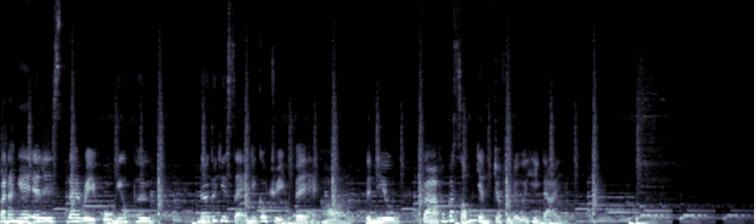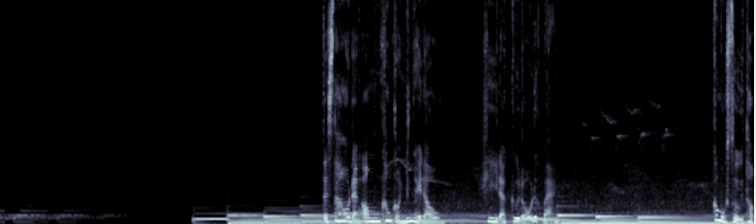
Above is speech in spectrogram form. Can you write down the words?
Bạn đang nghe Alice Diary của Nguyễn Ngọc Thư, nơi tôi chia sẻ những câu chuyện về hẹn hò, tình yêu và phong cách sống dành cho phụ nữ hiện đại. Tại sao đàn ông không còn như ngày đầu khi đã cưa đổ được bạn? Có một sự thật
